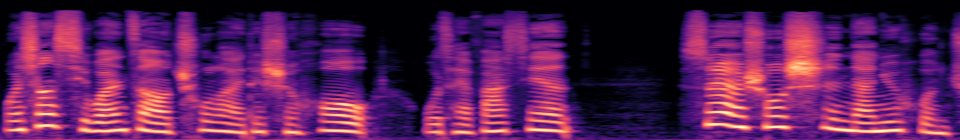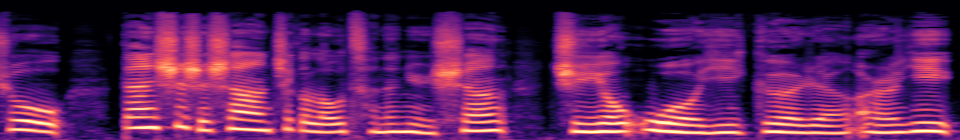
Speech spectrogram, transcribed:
晚上洗完澡出来的时候，我才发现，虽然说是男女混住，但事实上这个楼层的女生只有我一个人而已。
